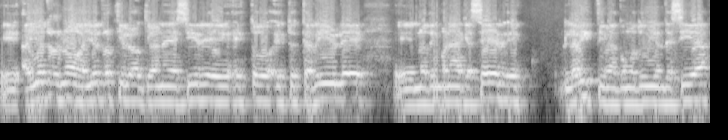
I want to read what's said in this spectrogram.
Eh, hay otros no, hay otros que, lo, que van a decir eh, esto, esto es terrible, eh, no tengo nada que hacer. la víctima, como tú bien decías,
